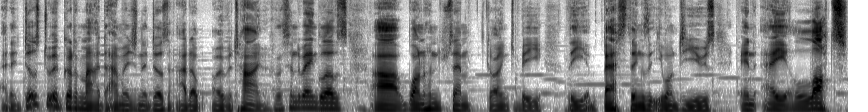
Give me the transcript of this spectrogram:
and it does do a good amount of damage, and it doesn't add up over time. The Cinderbane gloves are 100% going to be the best things that you want to use in a lot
